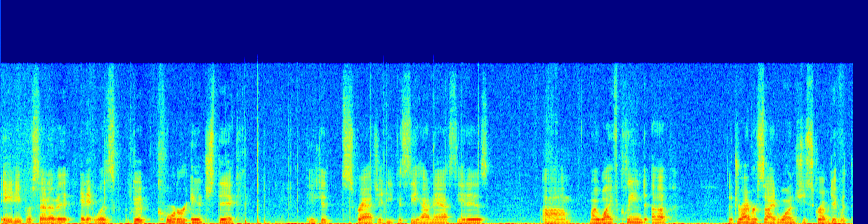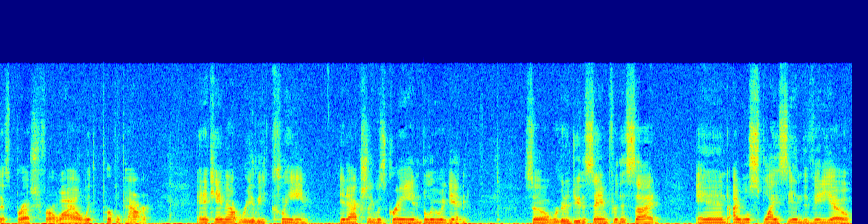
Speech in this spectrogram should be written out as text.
80% of it and it was good quarter inch thick. You could scratch it, you could see how nasty it is. Um, my wife cleaned up the driver's side one. She scrubbed it with this brush for a while with Purple Power. And it came out really clean it actually was gray and blue again. So we're going to do the same for this side and I will splice in the video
